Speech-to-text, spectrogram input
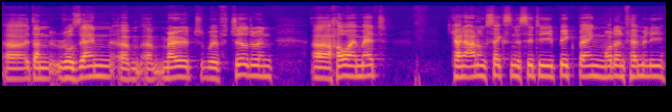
äh, dann Roseanne, ähm, äh, Married with Children, äh, How I Met, keine Ahnung, Sex in the City, Big Bang, Modern Family.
